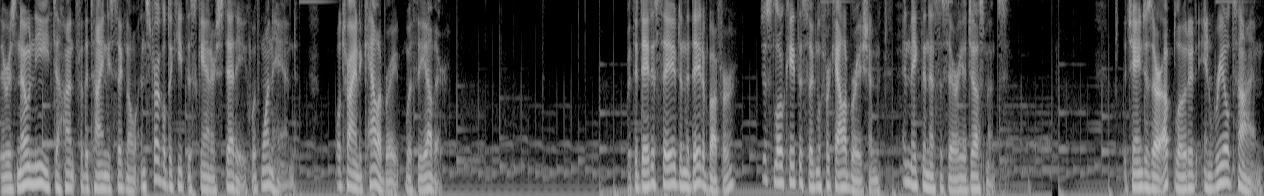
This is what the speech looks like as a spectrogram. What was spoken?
There is no need to hunt for the tiny signal and struggle to keep the scanner steady with one hand while trying to calibrate with the other. With the data saved in the data buffer, just locate the signal for calibration and make the necessary adjustments. The changes are uploaded in real time,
